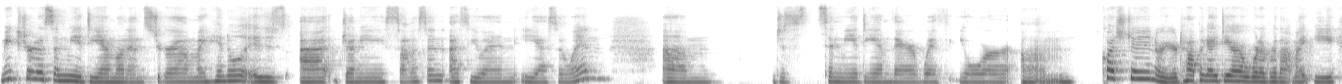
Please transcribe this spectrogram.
make sure to send me a DM on Instagram. My handle is at Jenny Suneson, S U N E S O N. Um, just send me a DM there with your um, question or your topic idea or whatever that might be.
